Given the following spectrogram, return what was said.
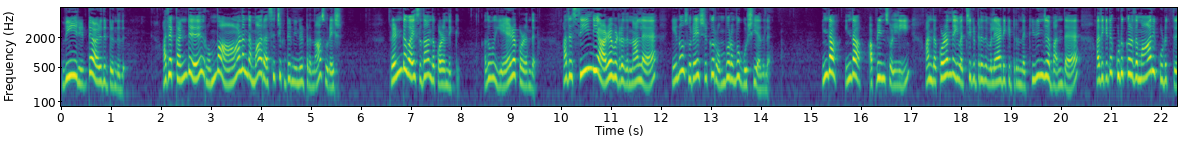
வீறிட்டு அழுதுட்டு இருந்தது. அதை கண்டு ரொம்ப ஆனந்தமாக ரசிச்சுக்கிட்டு நின்றுட்டு இருந்தான் சுரேஷ். ரெண்டு வயசு தான் அந்த குழந்தைக்கு. அதுவும் ஏழை குழந்தை. அதை சீண்டி அழ விடுறதுனால ஏனோ சுரேஷுக்கு ரொம்ப ரொம்ப குஷி அதில். இந்தா இந்தா அப்படின்னு சொல்லி அந்த குழந்தை வச்சுக்கிட்டு இருந்து விளையாடிக்கிட்டு இருந்த கிழிஞ்ச பந்தை அதுக்கிட்ட கொடுக்கறத மாதிரி கொடுத்து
